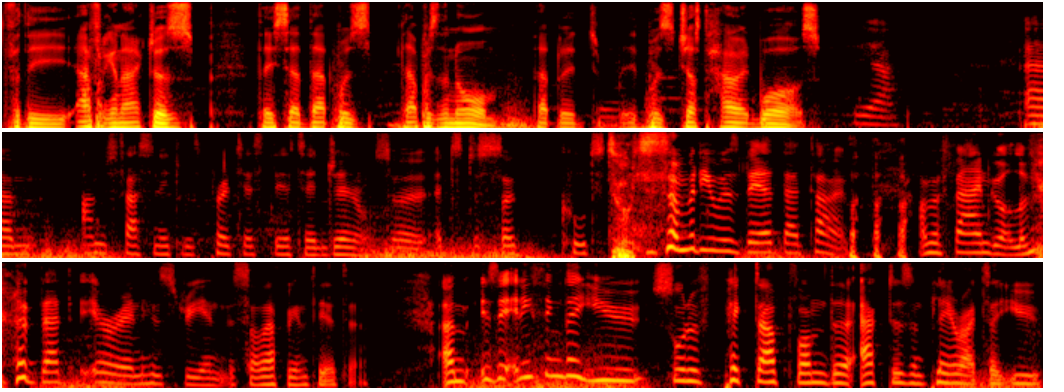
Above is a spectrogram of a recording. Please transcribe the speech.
for the African actors, they said that was that was the norm. That it it was just how it was. Yeah. Um, I'm fascinated with protest theatre in general, so it's just so cool to talk to somebody who was there at that time. I'm a fangirl of that, that era in history in South African theatre. Um, is there anything that you sort of picked up from the actors and playwrights that you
